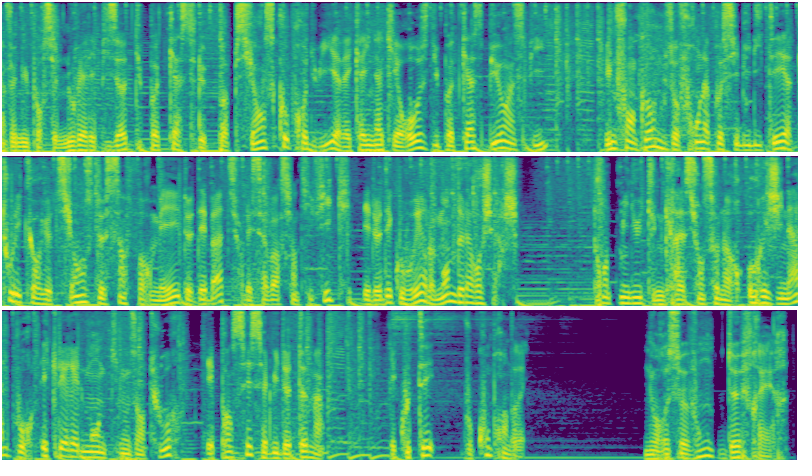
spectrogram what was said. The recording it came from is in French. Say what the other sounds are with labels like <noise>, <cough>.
Bienvenue pour ce nouvel épisode du podcast de Pop Science coproduit avec Aina Rose du podcast BioInspi. Une fois encore, nous offrons la possibilité à tous les curieux de science de s'informer, de débattre sur les savoirs scientifiques et de découvrir le monde de la recherche. 30 minutes, une création sonore originale pour éclairer le monde qui nous entoure et penser celui de demain. Écoutez, vous comprendrez. Nous recevons deux frères.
